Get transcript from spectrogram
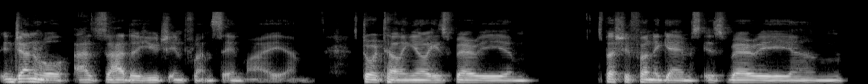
in general has had a huge influence in my um, storytelling. You know, he's very um, especially funny games is very um,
